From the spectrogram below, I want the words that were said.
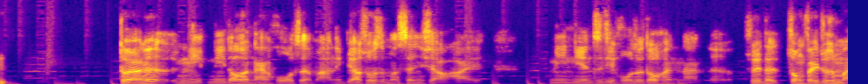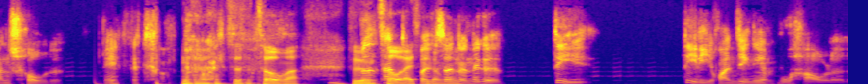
对啊，那你你都很难活着嘛，你不要说什么生小孩，你连自己活着都很难的。所以那中非就是蛮臭的。诶，在讲 是很臭吗？是用就是臭来形本身？的那个地地理环境已经很不好了，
